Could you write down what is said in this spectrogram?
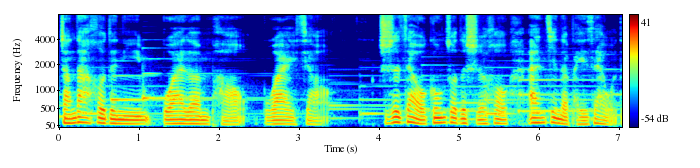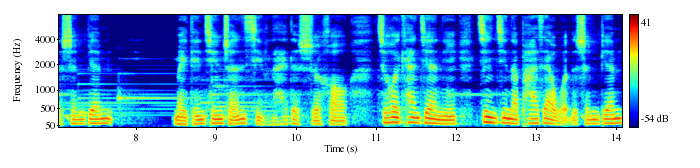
长大后的你不爱乱跑，不爱叫，只是在我工作的时候安静地陪在我的身边。每天清晨醒来的时候，就会看见你静静地趴在我的身边，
